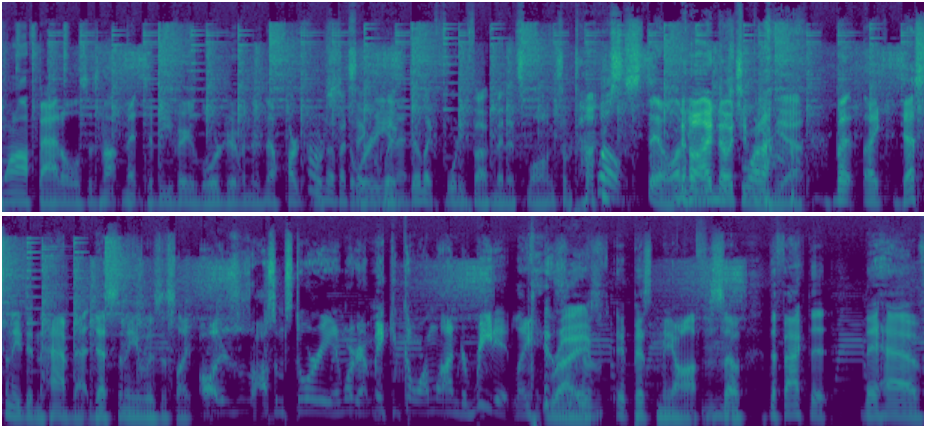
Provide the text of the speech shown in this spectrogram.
one-off battles, it's not meant to be very lore-driven. There's no hardcore i don't know if i'd say quick they're like 45 minutes long sometimes Well, still, I no mean, i know what you mean yeah But like Destiny didn't have that. Destiny was just like, oh, this is an awesome story, and we're gonna make you go online to read it. Like, Right. it, was, it pissed me off. Mhm. So the fact that they have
